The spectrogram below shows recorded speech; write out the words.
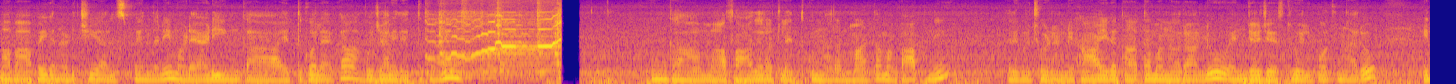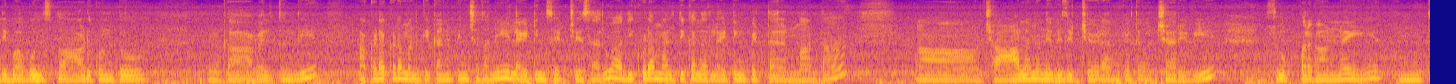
మా పాప నడిచి అలసిపోయిందని మా డాడీ ఇంకా ఎత్తుకోలేక భుజాల మీద ఎత్తుకొని ఇంకా మా ఫాదర్ అట్లా ఎత్తుకున్నారనమాట మా పాపని. అదిగో చూడండి హాయిగా తాత మనవరాలు ఎంజాయ్ చేస్తూ వెళ్ళిపోతున్నారు. ఇది బబుల్స్తో ఆడుకుంటూ ఇంకా వెళ్తుంది. అక్కడక్కడ మనకి కనిపించదని లైటింగ్ సెట్ చేశారు. అది కూడా మల్టీ కలర్ లైటింగ్ పెట్టారనమాట చాలామంది విజిట్ చేయడానికి అయితే వచ్చారు ఇవి. సూపర్గా ఉన్నాయి. అంత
